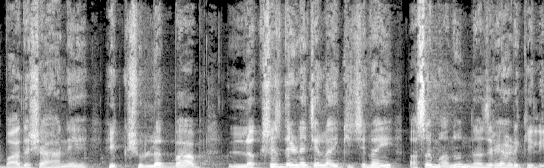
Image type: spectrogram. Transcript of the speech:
बादशहाने ही क्षुल्लक बाब लक्षच देण्याच्या लायकीची नाही असं मानून नजरेआड केली.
